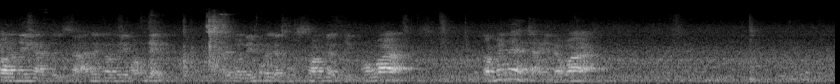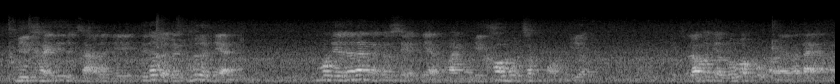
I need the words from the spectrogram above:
กรณีการศึกษาในกรณีของเด็กในตัวนี้มันก็จะซับซ้อนกันอีกเพราะว่าเราไม่แน่ใจนะว่า มีใครที่ศึกษาเรื่องนี้ที่ถ้าเกิดเป็นพืชเนี่ยโมเดลด้านการเกษตรเนี่ยมันมีข้อมูลซัพพอร์ตเยอะเราก็จะรู้ว่าปลูกอะไรแล้วได้อะไร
